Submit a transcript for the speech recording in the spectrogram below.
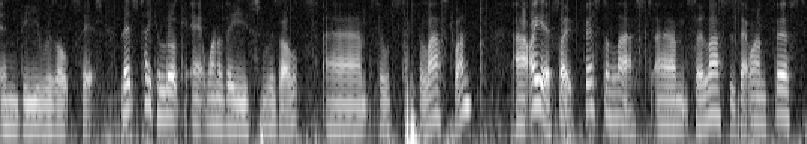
in the results set. Let's take a look at one of these results. Um, so we'll just take the last one. Uh, oh yeah, so first and last. Um, so last is that one, first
